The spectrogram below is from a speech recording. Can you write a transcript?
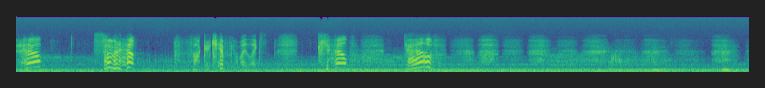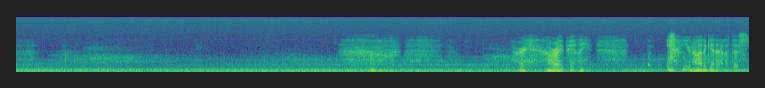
Help! Someone help! Fuck, I can't feel my legs. Help! Help! Alright, alright, Bailey. You know how to get out of this.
